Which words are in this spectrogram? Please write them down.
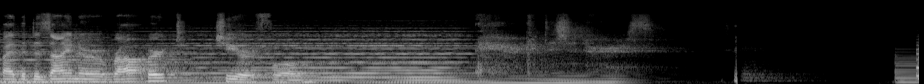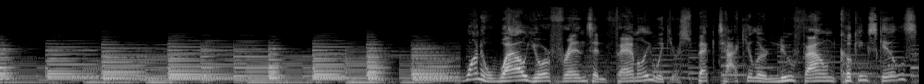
by the designer Robert Cheerful. Want to wow your friends and family with your spectacular newfound cooking skills?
